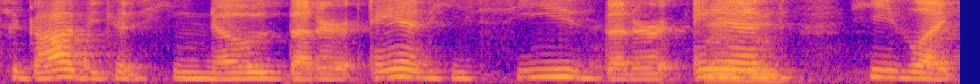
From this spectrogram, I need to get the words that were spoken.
to God because he knows better and he sees better and mm-hmm. He's like,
